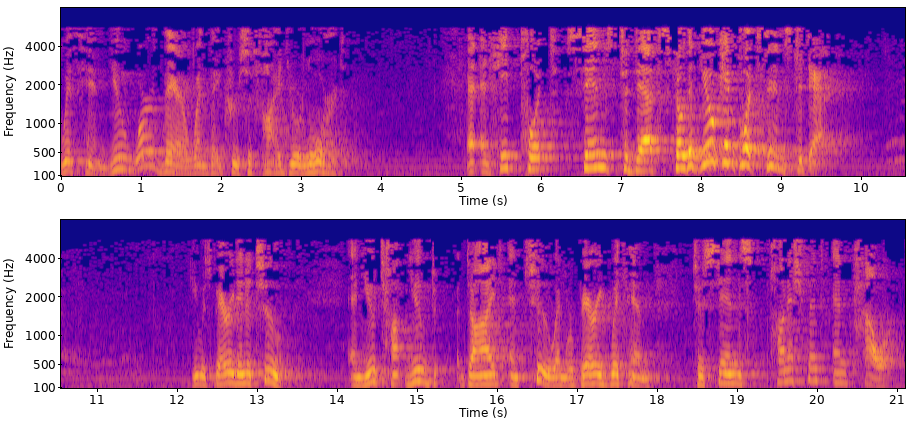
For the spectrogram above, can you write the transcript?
with him. You were there when they crucified your Lord. And, and he put sins to death so that you can put sins to death. He was buried in a tomb. And you, t- you died and too and were buried with him to sin's punishment and power.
